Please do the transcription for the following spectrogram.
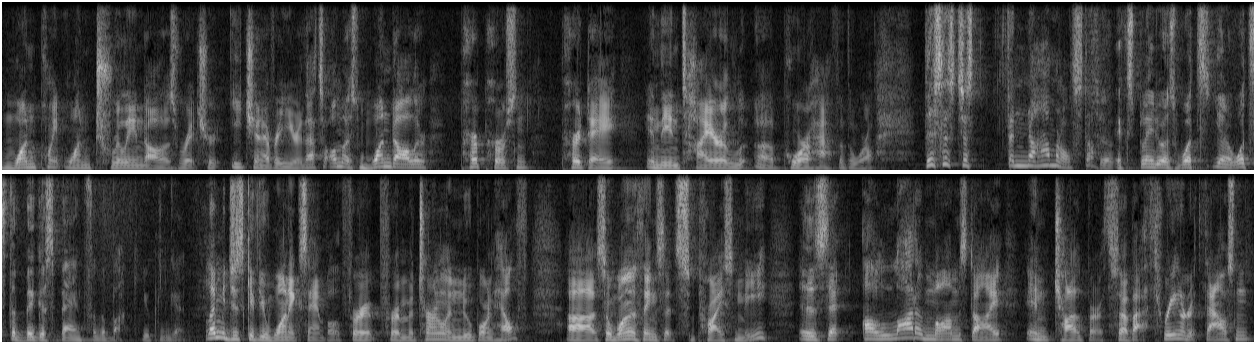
$1.1 trillion richer each and every year. That's almost $1 per person per day in the entire uh, poor half of the world. This is just phenomenal stuff. So explain to us what's you know what's the biggest bang for the buck you can get. Let me just give you one example for for maternal and newborn health. Uh, so one of the things that surprised me is that a lot of moms die in childbirth. So about 300,000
